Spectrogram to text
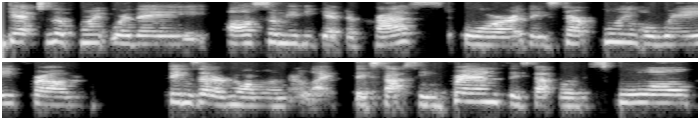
get to the point where they also maybe get depressed or they start pulling away from things that are normal in their life. They stop seeing friends, they stop going to school.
